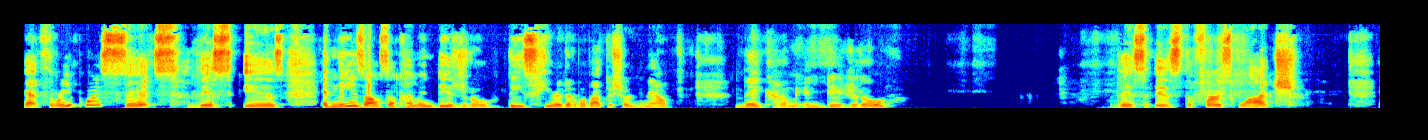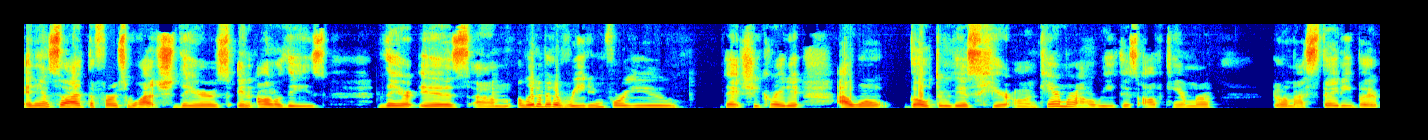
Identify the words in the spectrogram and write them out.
Got 3.6. This is, and these also come in digital. These here that I'm about to show you now, they come in digital. This is the first watch. And inside the first watch, there's, in all of these, there is um, a little bit of reading for you that she created. I won't go through this here on camera. I'll read this off camera during my study, but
